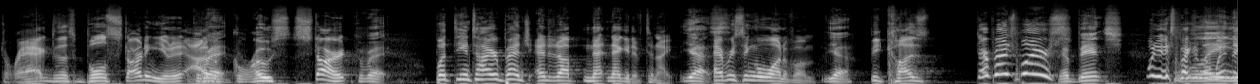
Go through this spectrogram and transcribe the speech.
dragged this Bulls starting unit out Correct. of a gross start. Correct. But the entire bench ended up net negative tonight. Yes. every single one of them. Yeah. because they're bench players. They're bench. What do you expect them to win the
